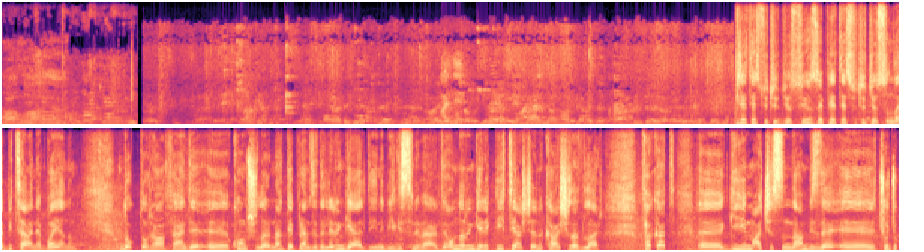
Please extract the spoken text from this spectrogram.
Vallahi ya. Pilates stüdyosuyuz ve Pilates stüdyosunda bir tane bayanım, doktor hanımefendi e, komşularına depremzedelerin geldiğini bilgisini verdi. Onların gerekli ihtiyaçlarını karşıladılar. Fakat e, giyim açısından bizde e, çocuk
